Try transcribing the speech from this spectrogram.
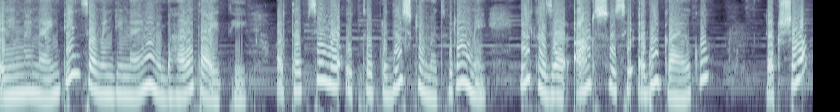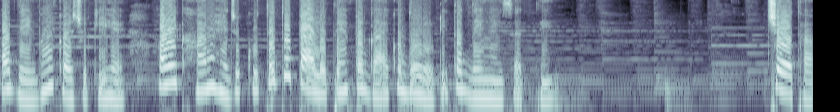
एरिना 1979 में भारत आई थी और तब से वह उत्तर प्रदेश के मथुरा में 1800 से अधिक गायों को रक्षा और देखभाल कर चुकी है और एक हम है जो कुत्ते तो पाल लेते हैं पर गाय को दो रोटी तक दे नहीं सकते। चौथा,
